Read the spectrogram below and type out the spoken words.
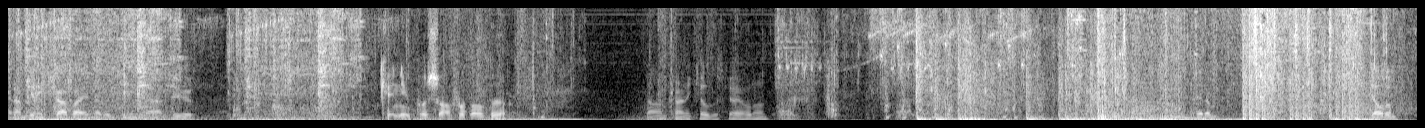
And I'm getting shot by another team now, too. Can you push off a little bit? No, I'm trying to kill this guy. Hold on. Hit him. Killed him.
